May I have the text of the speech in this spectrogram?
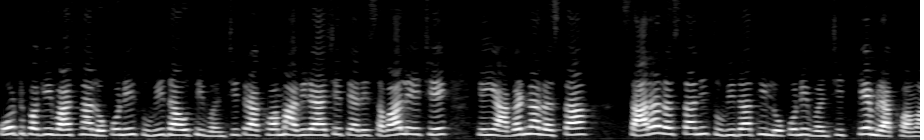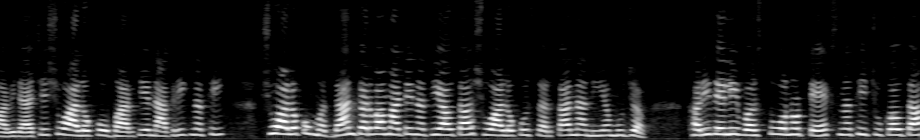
કોટ પગીવાસના લોકોને સુવિધાઓથી વંચિત રાખવામાં આવી રહ્યા છે. ત્યારે સવાલ એ છે કે અહીં આગળના રસ્તા સારા રસ્તાની સુવિધાથી લોકોને વંચિત કેમ રાખવામાં આવી રહ્યા છે? શું આ લોકો ભારતીય નાગરિક નથી? શું આ લોકો મતદાન કરવા માટે નથી આવતા? શું આ લોકો સરકારના નિયમ મુજબ ખરીદેલી વસ્તુઓનો ટેક્સ નથી ચૂકવતા?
